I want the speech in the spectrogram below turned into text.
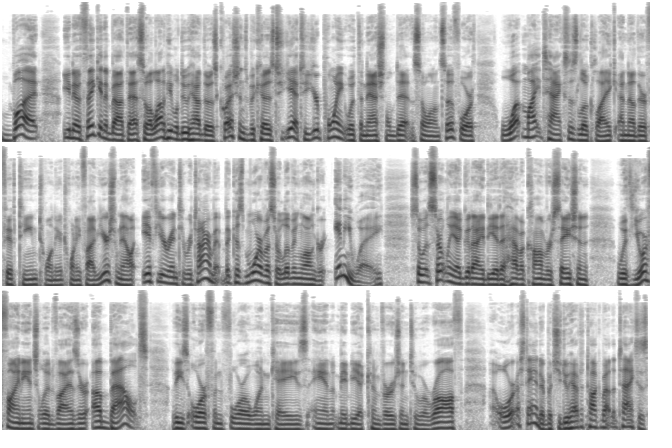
But you know, thinking about that, so a lot of people do have those questions because, to, yeah, to your point with the national debt and so on and so forth, what might taxes look like another 15, 20, or 25 years from now if you're into retirement? Because more of us are living longer anyway. So it's certainly a good idea to have a conversation with your financial advisor about these orphan 401ks and maybe a conversion to a Roth Roth or a standard, but you do have to talk about the taxes.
